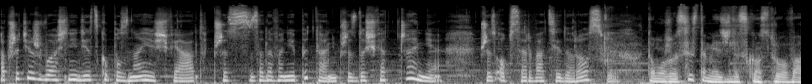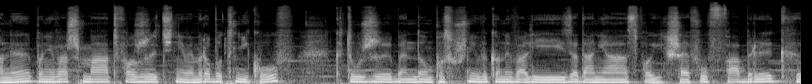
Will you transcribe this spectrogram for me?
a przecież właśnie dziecko poznaje świat przez zadawanie pytań, przez doświadczenie, przez obserwację dorosłych. To może system jest źle skonstruowany, ponieważ ma tworzyć, nie wiem, robotników, którzy będą posłusznie wykonywali zadania swoich szefów, szefów fabryk, y,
